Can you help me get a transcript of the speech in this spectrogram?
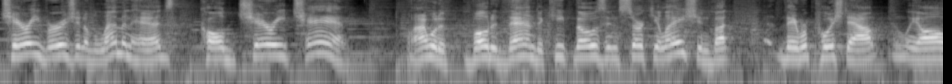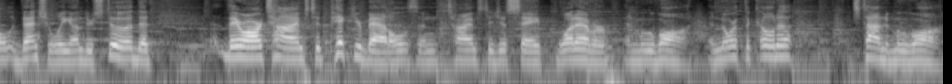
cherry version of Lemonheads called Cherry Chan. I would have voted then to keep those in circulation, but they were pushed out, and we all eventually understood that there are times to pick your battles and times to just say whatever and move on. In North Dakota, it's time to move on.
